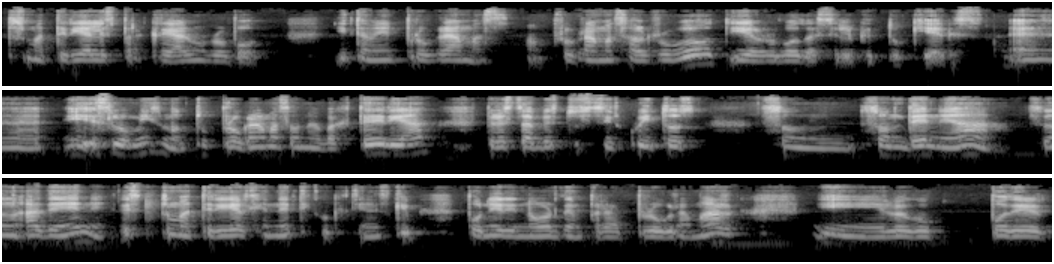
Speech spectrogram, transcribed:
tus materiales para crear un robot y también programas, programas al robot y el robot hace lo que tú quieres. Eh, y es lo mismo, tú programas a una bacteria, pero esta vez tus circuitos son, son DNA, son ADN, es tu material genético que tienes que poner en orden para programar y luego poder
